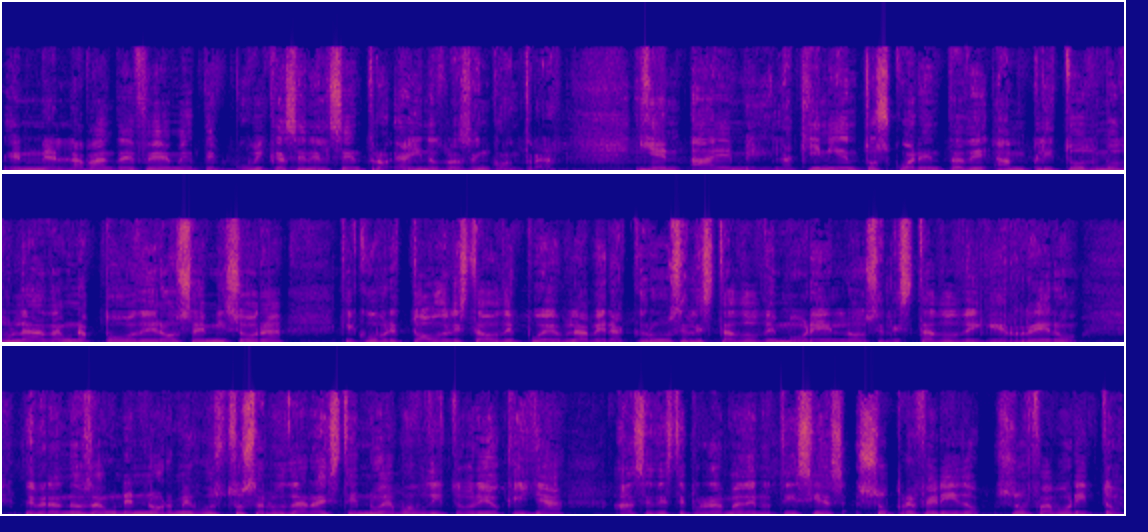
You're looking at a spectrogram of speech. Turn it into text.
en la banda FM, te ubicas en el centro, ahí nos vas a encontrar. Y en AM, la 540 de amplitud modulada, una poderosa emisora que cubre todo el estado de Puebla, Veracruz, el estado de Morelos, el estado de Guerrero. De verdad nos da un enorme gusto saludar a este nuevo auditorio que ya hace de este programa de noticias su preferido, su favorito.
